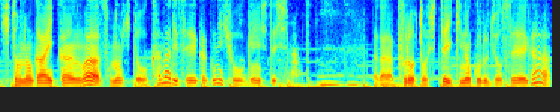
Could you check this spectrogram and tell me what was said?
人の外観はその人をかなり正確に表現してしまううんうん。だからプロとして生き残る女性が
